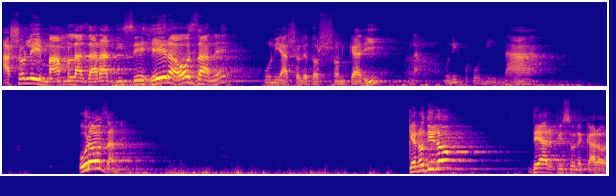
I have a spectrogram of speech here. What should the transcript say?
আসলে মামলা যারা দিছে, হেরাও জানে, উনি আসলে দর্শনকারী না, উনি খুনি না। ওরাও জানে। কেন দিল? দেয়ার পিছনে কারণ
